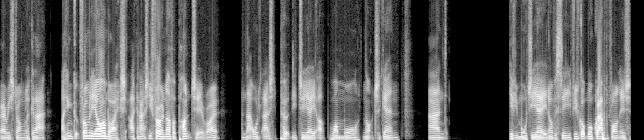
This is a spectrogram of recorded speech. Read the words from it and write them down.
very strong. Look at that. I can from the armbar, I can actually throw another punch here, right? And that would actually put the GA up one more notch again, and give you more GA. And obviously, if you've got more grapple advantage,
